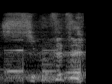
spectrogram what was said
真絶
